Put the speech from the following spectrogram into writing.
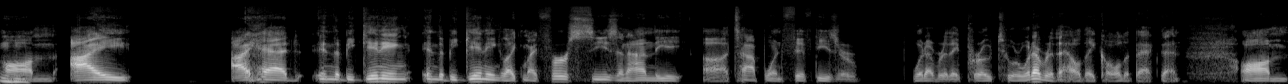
Mm-hmm. Um, I I had in the beginning, in the beginning, like my first season on the uh, top 150s or whatever they pro tour, whatever the hell they called it back then. Um,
